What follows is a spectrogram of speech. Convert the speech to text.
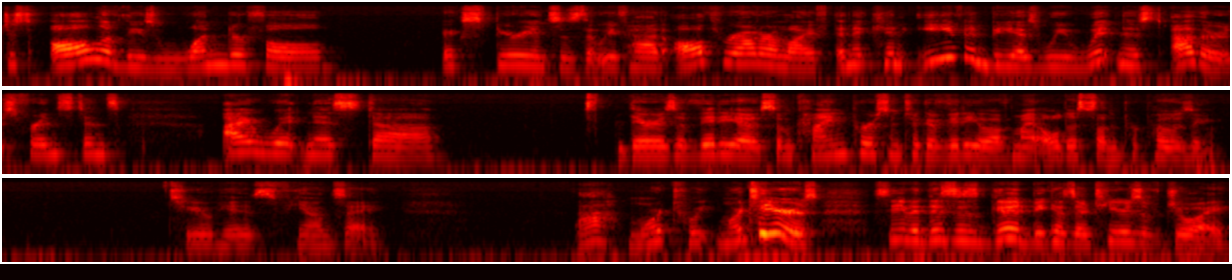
just all of these wonderful experiences that we've had all throughout our life. And it can even be as we witnessed others. For instance, I witnessed, uh, there is a video, some kind person took a video of my oldest son proposing to his fiance. Ah, more more tears. See, but this is good because they're tears of joy.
